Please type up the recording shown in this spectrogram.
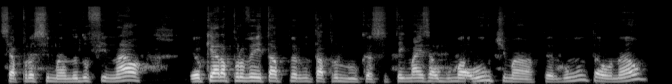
se aproximando do final. Eu quero aproveitar para perguntar para o Lucas se tem mais alguma última pergunta ou não.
